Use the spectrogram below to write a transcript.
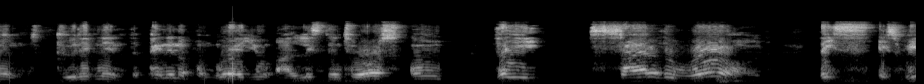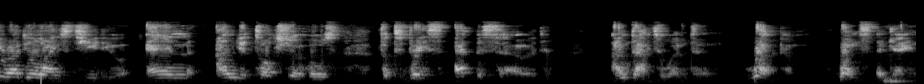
afternoon, good evening, depending upon where you are listening to us on the side of the world. This is We Radio Line Studio, and I'm your talk show host for today's episode. I'm Dr. Wemton. Welcome once again.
